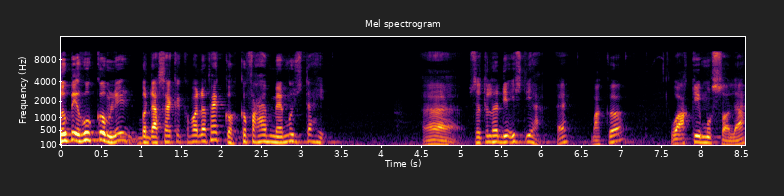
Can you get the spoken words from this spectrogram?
tubik hukum ni berdasarkan kepada fiqh, kefahaman mujtahid ha, setelah dia istihad eh maka waqimus solah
